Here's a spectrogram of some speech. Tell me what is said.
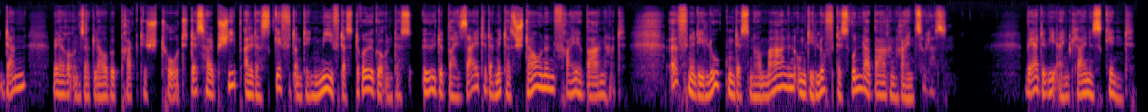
Dann wäre unser Glaube praktisch tot. Deshalb schieb all das Gift und den Mief, das Dröge und das Öde beiseite, damit das Staunen freie Bahn hat. Öffne die Luken des Normalen, um die Luft des Wunderbaren reinzulassen. Werde wie ein kleines Kind,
